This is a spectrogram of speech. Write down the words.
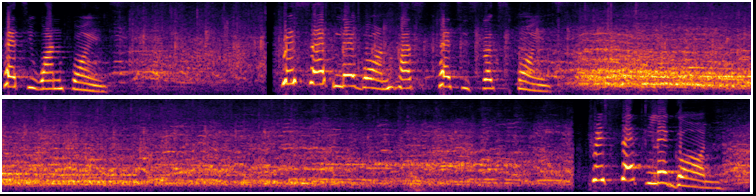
31 points. Presec Legon has 36 points. Presec Legon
